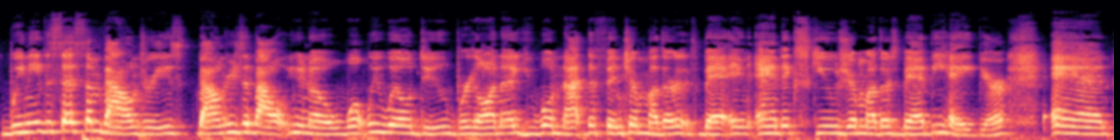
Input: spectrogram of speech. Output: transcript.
we need to set some boundaries boundaries about you know what we will do. Brianna you will not defend your mother's bad and, and excuse your mother's bad behavior. And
